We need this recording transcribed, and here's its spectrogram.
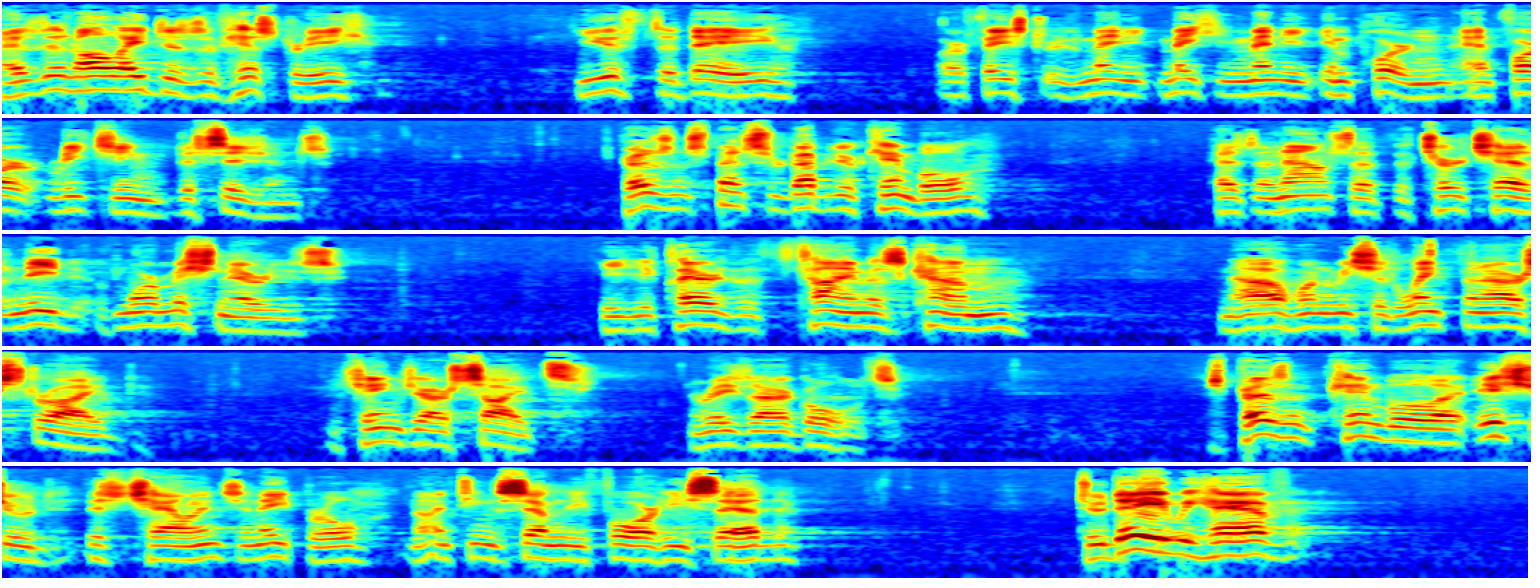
As in all ages of history, youth today are faced with many, making many important and far reaching decisions. President Spencer W. Kimball has announced that the church has need of more missionaries. He declared that the time has come now when we should lengthen our stride and change our sights and raise our goals. As President Kimball uh, issued this challenge in April 1974, he said, Today we have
